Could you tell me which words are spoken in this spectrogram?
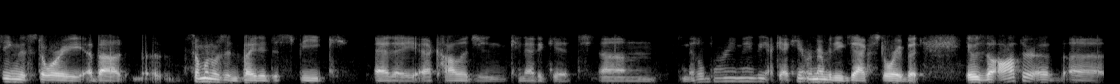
seeing this story about uh, someone was invited to speak at a, a college in Connecticut. Um, Middlebury, maybe I can't remember the exact story, but it was the author of uh,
